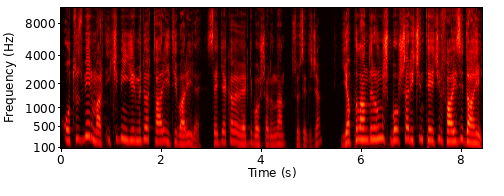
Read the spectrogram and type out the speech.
31 Mart 2024 tarihi itibariyle SGK ve vergi borçlarından söz edeceğim. Yapılandırılmış borçlar için tecil faizi dahil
